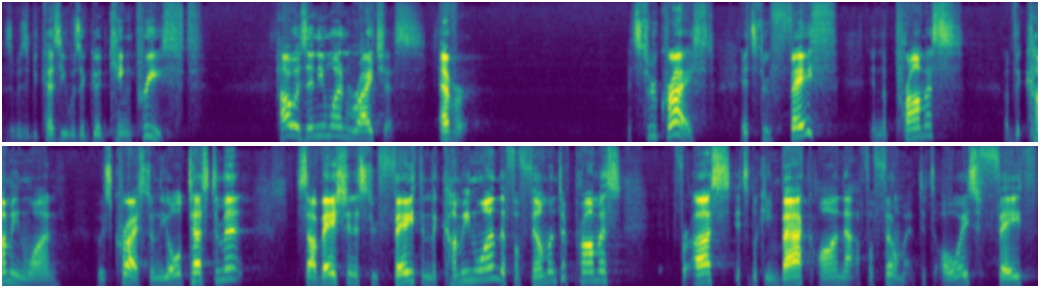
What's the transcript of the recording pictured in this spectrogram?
Is it because he was a good king priest? How is anyone righteous ever? It's through Christ. It's through faith in the promise of the coming one who is Christ. In the Old Testament, salvation is through faith in the coming one, the fulfillment of promise. For us, it's looking back on that fulfillment. It's always faith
